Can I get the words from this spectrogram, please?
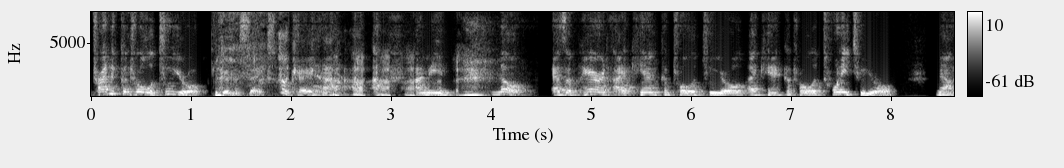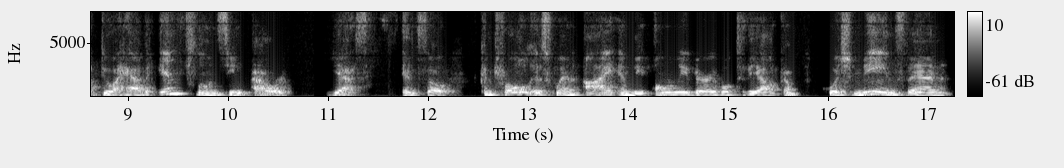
Try to control a two-year-old, for goodness sakes, okay? I mean, no, as a parent, I can't control a two year old. I can't control a 22 year old. Now, do I have influencing power? Yes. And so control is when I am the only variable to the outcome, which means then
